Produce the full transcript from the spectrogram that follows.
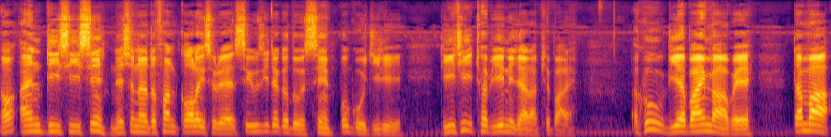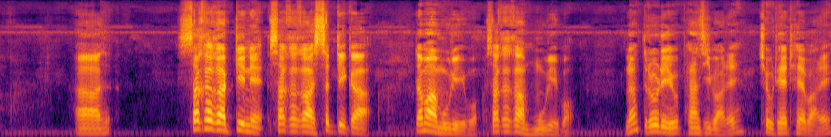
နော် NDC စင် National Defense College ဆိုတဲ့စီဦးစီးတက္ကသိုလ်စင်ပုံကိုကြီးတွေဒီအထိထွက်ပြေးနေကြတာဖြစ်ပါတယ်အခုဒီအပိုင်းမှာပဲတမအာစကက1နဲ့စကက17ကတမမူတွေပေါ့စကကမူတွေပေါ့နော်သူတို့တွေဖမ်းဆီးပါတယ်ချုပ်ထဲထဲပါတယ်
